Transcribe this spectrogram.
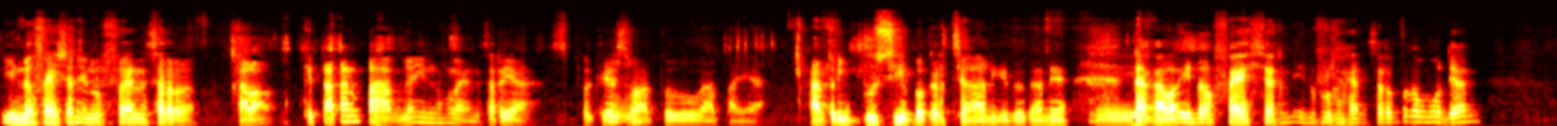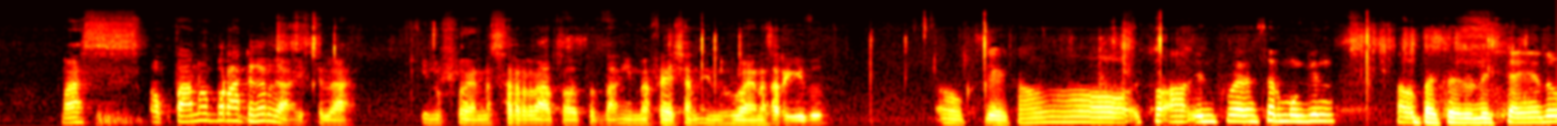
innovation influencer. Kalau kita kan pahamnya influencer ya sebagai Mm-mm. suatu apa ya atribusi pekerjaan gitu kan ya. Iya. Nah, kalau innovation influencer itu kemudian Mas Oktano pernah dengar nggak istilah influencer atau tentang innovation influencer gitu? Oke, kalau soal influencer mungkin kalau bahasa Indonesia-nya itu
